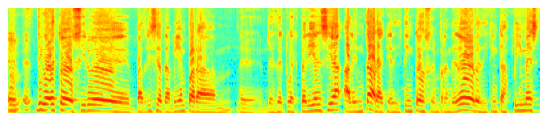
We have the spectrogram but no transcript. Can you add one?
Eh, eh, digo, esto sirve, Patricia, también para, mm, eh, desde tu experiencia, alentar a que distintos emprendedores, distintas pymes,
